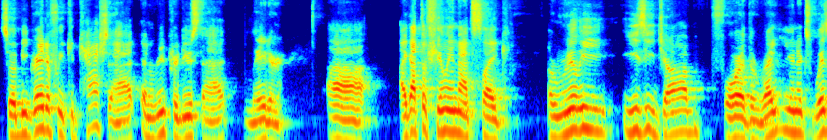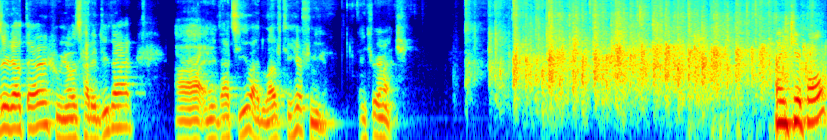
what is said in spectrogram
So it'd be great if we could cache that and reproduce that later. Uh, I got the feeling that's like a really easy job for the right Unix wizard out there who knows how to do that. Uh, and if that's you, I'd love to hear from you. Thank you very much. Thank you, Paul.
